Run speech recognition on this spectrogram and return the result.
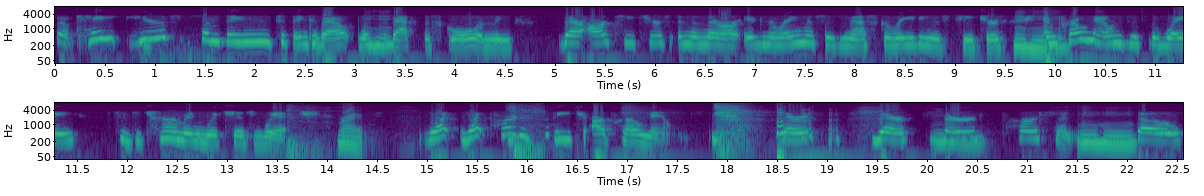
So, Kate, here's something to think about with Mm-hmm. the back to school and the. There are teachers, and then there are ignoramuses masquerading as teachers, Mhm. and pronouns is the way to determine which is which. Right. What what part of speech are pronouns? They're they're Mm-hmm. third person. Mhm. So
